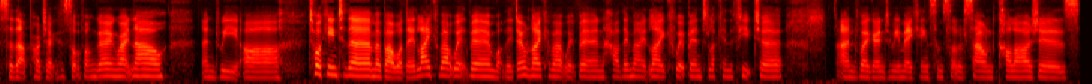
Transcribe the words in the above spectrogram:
So that project is sort of ongoing right now and we are talking to them about what they like about Whitburn, what they don't like about Whitburn, how they might like Whitburn to look in the future and we're going to be making some sort of sound collages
